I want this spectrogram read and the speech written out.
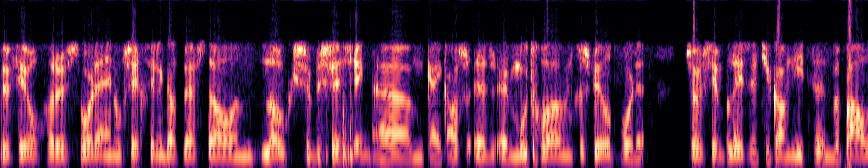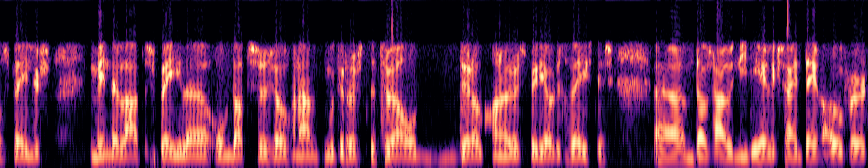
te veel gerust worden. En op zich vind ik dat best wel een logische beslissing. Um, kijk, als, er, moet gewoon gespeeld worden. Zo simpel is het. Je kan niet bepaalde spelers minder laten spelen omdat ze zogenaamd moeten rusten, terwijl er ook gewoon een rustperiode geweest is. Um, dan zou het niet eerlijk zijn tegenover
